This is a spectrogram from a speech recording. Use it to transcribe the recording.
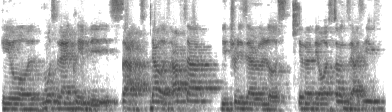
he will, most likely be sacked. That was after the 3-0 loss. There, was talks that if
